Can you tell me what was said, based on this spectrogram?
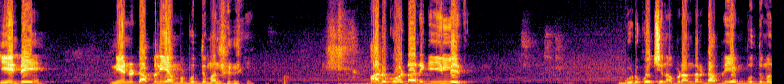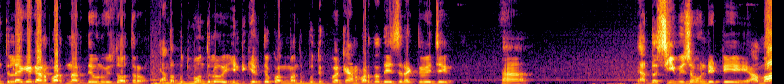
ఏంటి? నేను డబ్బులు ఎమ్మ బుద్ధిమంతుని అనుకోవడానికి వీల్లేదు గుడికి వచ్చినప్పుడు అందరూ డబ్బులు ఏం బుద్ధిమంతులాగే కనపడుతున్నారు దేవునికి స్తోత్రం. ఎంత బుద్ధిమంతులు? ఇంటికి వెళ్తే కొంతమంది బుద్ధికి కనపడుతుంది దేశ రక్తవేజీ పెద్ద సీవి సౌండ్ ఎట్టి. అమ్మా!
